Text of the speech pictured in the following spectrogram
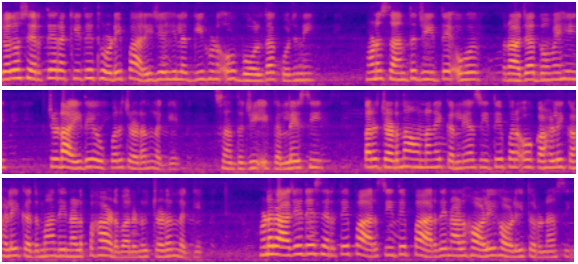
ਜਦੋਂ ਸਿਰ ਤੇ ਰੱਖੀ ਤੇ ਥੋੜੀ ਭਾਰੀ ਜਿਹੀ ਲੱਗੀ, ਹੁਣ ਉਹ ਬੋਲਦਾ ਕੁਝ ਨਹੀਂ। ਹੁਣ ਸੰਤ ਜੀ ਤੇ ਉਹ ਰਾਜਾ ਦੋਵੇਂ ਹੀ ਚੜ੍ਹਾਈ ਦੇ ਉੱਪਰ ਚੜਨ ਲੱਗੇ। ਸੰਤ ਜੀ ਇਕੱਲੇ ਸੀ, ਪਰ ਚੜਨਾ ਉਹਨਾਂ ਨੇ ਇਕੱਲਿਆਂ ਸੀ ਤੇ ਪਰ ਉਹ ਕਾਹਲੇ ਕਾਹਲੇ ਕਦਮਾਂ ਦੇ ਨਾਲ ਪਹਾੜ ਵੱਲ ਨੂੰ ਚੜਨ ਲੱਗੇ। ਹੁਣ ਰਾਜੇ ਦੇ ਸਿਰ ਤੇ ਭਾਰ ਸੀ ਤੇ ਭਾਰ ਦੇ ਨਾਲ ਹੌਲੀ-ਹੌਲੀ ਤੁਰਨਾ ਸੀ।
